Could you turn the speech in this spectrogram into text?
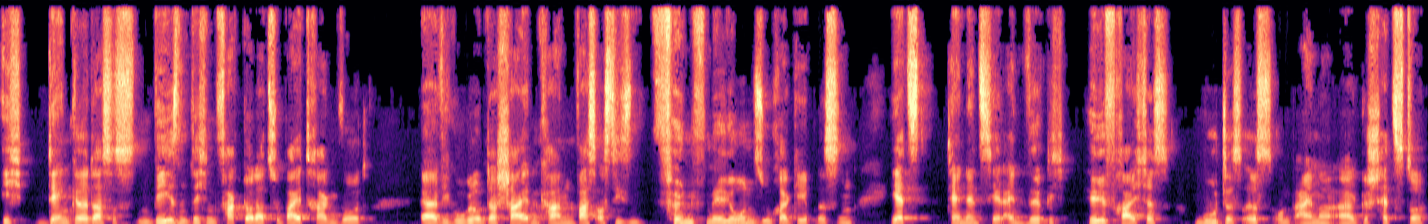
ich denke, dass es einen wesentlichen Faktor dazu beitragen wird, äh, wie Google unterscheiden kann, was aus diesen fünf Millionen Suchergebnissen jetzt tendenziell ein wirklich hilfreiches, gutes ist und eine äh, geschätzte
